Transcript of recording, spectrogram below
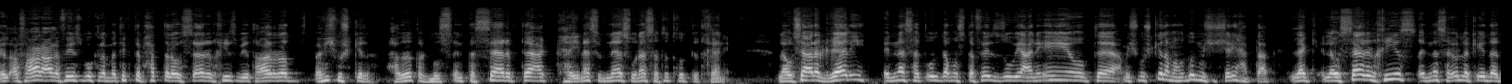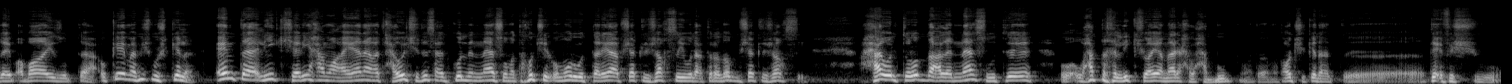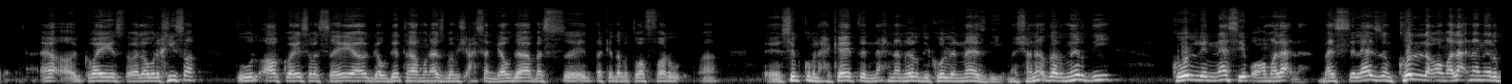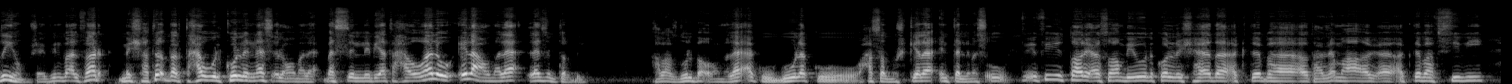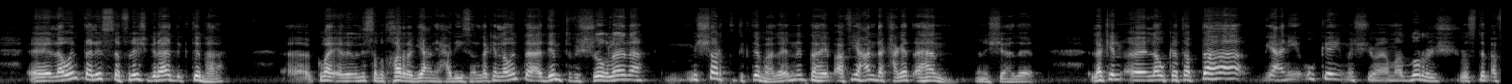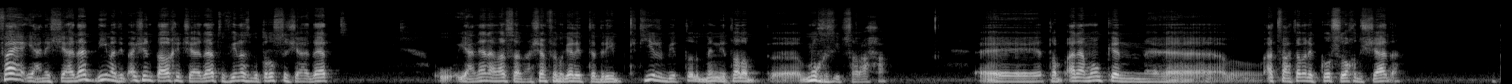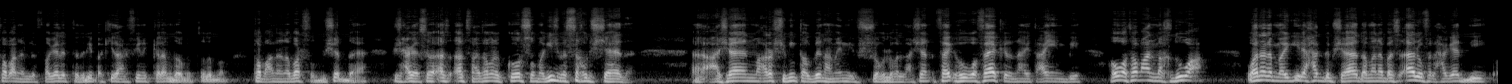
الأسعار على فيسبوك لما تكتب حتى لو السعر رخيص بيتعرض. مفيش مشكلة. حضرتك بص أنت السعر بتاعك هيناسب ناس وناس هتدخل تتخانق. لو سعرك غالي الناس هتقول ده مستفز ويعني إيه وبتاع. مش مشكلة ما هو دول مش الشريحة بتاعتك. لكن لو السعر رخيص الناس هيقول لك إيه ده ده يبقى بايظ وبتاع. أوكي ما فيش مشكلة. أنت ليك شريحة معينة ما تحاولش تسعد كل الناس وما تاخدش الأمور والتريقة بشكل شخصي والاعتراضات بشكل شخصي. حاول ترد على الناس وت... وحتى خليك شوية مرح وحبوب. ما تقعدش كده تقفش و... آه كويس. لو رخيصة تقول آه كويسة بس هي جودتها مناسبة مش أحسن جودة بس أنت كده بتوفر و... آه. سيبكم من حكاية إن إحنا نرضي كل الناس دي. مش هنقدر نرضي كل الناس يبقوا عملائنا بس لازم كل عملائنا نرضيهم. شايفين بقى الفرق؟ مش هتقدر تحول كل الناس إلى عملاء بس اللي بيتحولوا إلى عملاء لازم ترضيهم. خلاص دول بقوا عملائك وجم لك وحصل مشكلة انت اللي مسؤول. في, طارق عصام بيقول كل شهادة اكتبها أو اتعلمها اكتبها في ال CV. آه، لو انت لسه fresh grad اكتبها. آه، لسه متخرج يعني حديثا. لكن لو انت قدمت في الشغلانة مش شرط تكتبها لأن انت هيبقى في عندك حاجات اهم من الشهادات. لكن آه، لو كتبتها يعني okay مش ما تضرش. بس تبقى فاهم يعني الشهادات دي ما تبقاش انت واخد شهادات وفي ناس بترص شهادات. يعني أنا مثلا عشان في مجال التدريب كتير بيطلب مني طلب آه، مخزي بصراحة. آه، طب أنا ممكن آه، أدفع ثمن الكورس وآخد الشهادة؟ طبعا اللي في مجال التدريب أكيد عارفين الكلام ده بيطلب منه. طبعا أنا برفض بشدة يعني مفيش حاجة أدفع ثمن الكورس وما أجيش بس آخد الشهادة. عشان ما أعرفش مين طالبينها مني في الشغل ولا عشان هو فاكر انه هيتعين بيه. هو طبعا مخدوع وأنا لما يجي لي حد بشهادة ما أنا بسأله في الحاجات دي.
